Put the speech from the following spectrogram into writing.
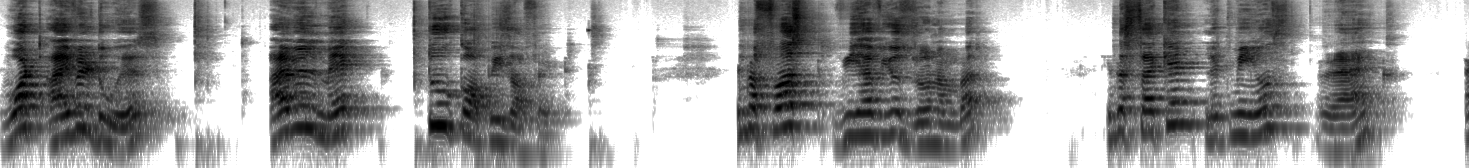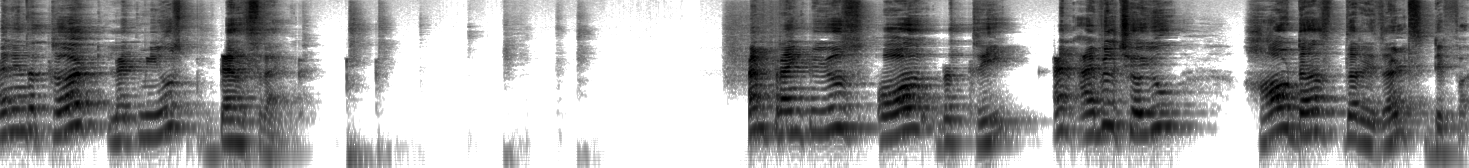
what I will do is I will make two copies of it. In the first, we have used row number. In the second, let me use rank. And in the third, let me use dense rank. I'm trying to use all the three and I will show you how does the results differ.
